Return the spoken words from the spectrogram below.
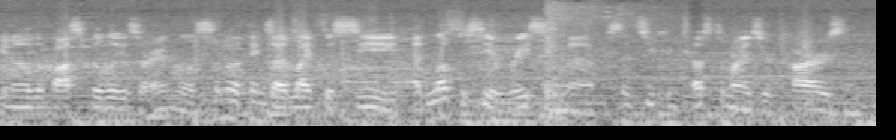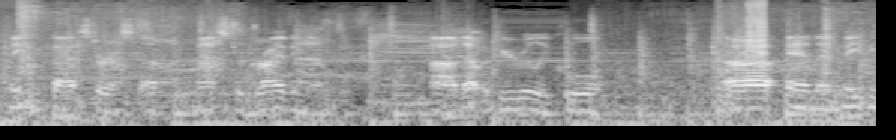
you know, the possibilities are endless. Some of the things I'd like to see, I'd love to see a racing map, since you can customize your cars and make them faster and stuff, and master driving them. Uh, that would be really cool. Uh, and then maybe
